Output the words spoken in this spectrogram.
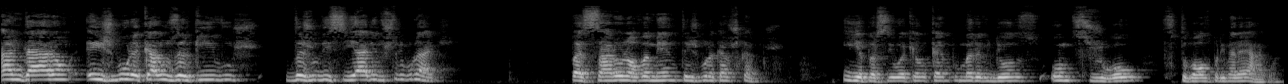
andaram a esburacar os arquivos da Judiciária e dos tribunais. Passaram novamente a esburacar os campos. E apareceu aquele campo maravilhoso onde se jogou futebol de primeira água.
